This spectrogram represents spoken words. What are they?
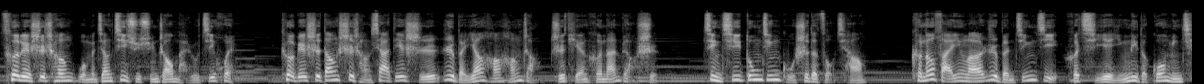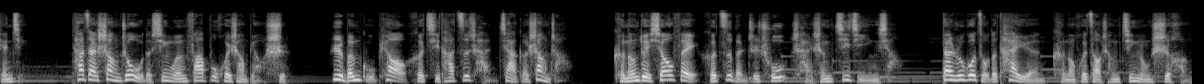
策略师称我们将继续寻找买入机会，特别是当市场下跌时。日本央行行长植田和男表示，近期东京股市的走强可能反映了日本经济和企业盈利的光明前景。他在上周五的新闻发布会上表示，日本股票和其他资产价格上涨可能对消费和资本支出产生积极影响，但如果走得太远，可能会造成金融失衡，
